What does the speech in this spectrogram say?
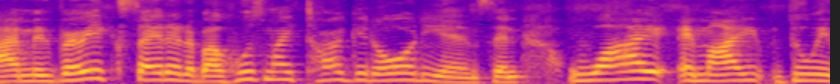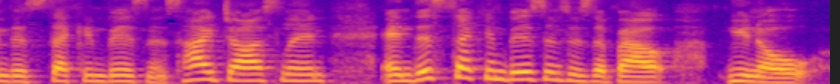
i'm very excited about who's my target audience and why am i doing this second business? Hi jocelyn and this second business is about, you know,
